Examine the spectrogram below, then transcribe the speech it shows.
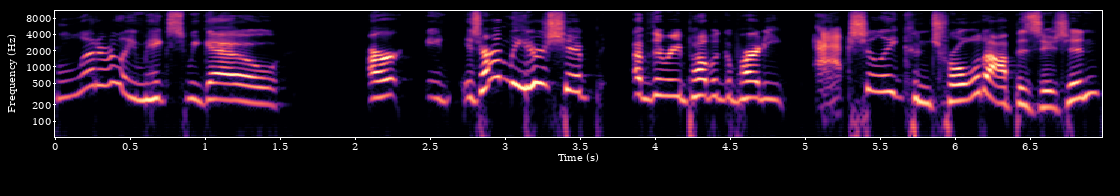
literally makes me go, are is our leadership of the Republican Party actually controlled opposition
